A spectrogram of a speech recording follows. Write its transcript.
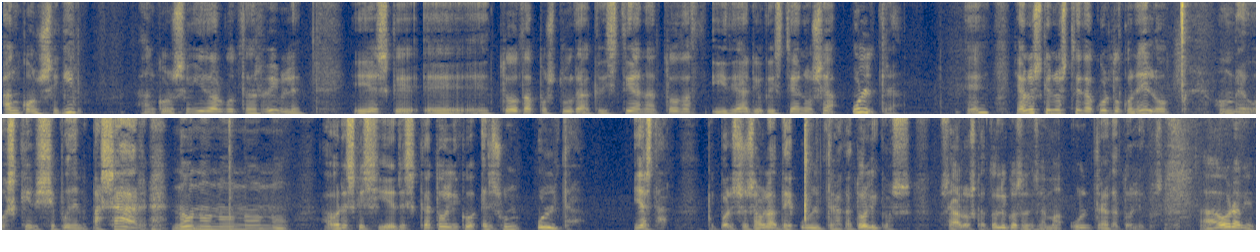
han conseguido han conseguido algo terrible y es que eh, toda postura cristiana, todo ideario cristiano sea ultra. ¿eh? Ya no es que no esté de acuerdo con él o, hombre, o es que se pueden pasar. No, no, no, no, no. Ahora es que si eres católico, eres un ultra. Ya está. Y por eso se habla de ultracatólicos. O sea, a los católicos se les llama ultracatólicos. Ahora bien,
